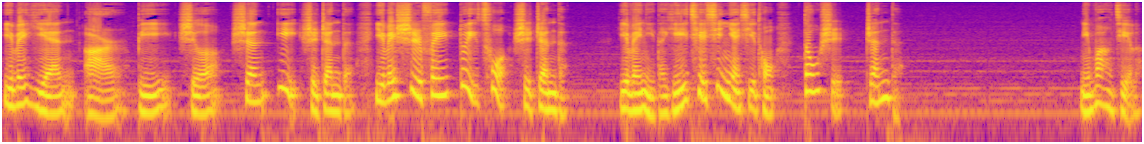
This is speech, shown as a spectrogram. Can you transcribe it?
以为眼耳鼻舌身意是真的，以为是非对错是真的，以为你的一切信念系统都是真的，你忘记了。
